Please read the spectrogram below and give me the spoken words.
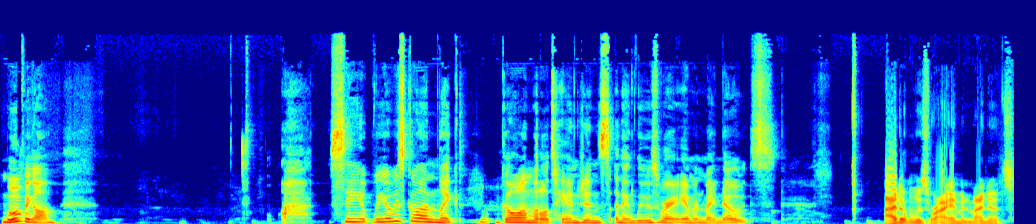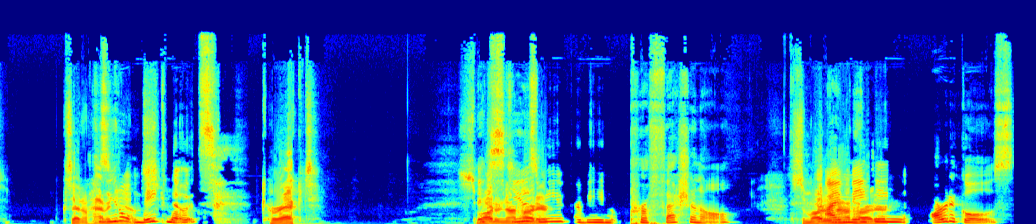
Moving on. See, we always go on like go on little tangents, and I lose where I am in my notes I don't lose where I am in my notes. Because I don't have any you don't notes. make notes. Correct. Smarter, Excuse not harder. me for being professional. Smarter, I'm not harder. Articles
